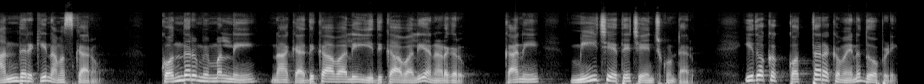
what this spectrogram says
అందరికీ నమస్కారం. కొందరు మిమ్మల్ని నాకు అది కావాలి ఇది కావాలి అని అడగరు. కానీ మీ చేతే చేయించుకుంటారు. ఇదొక కొత్త రకమైన దోపిడీ.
